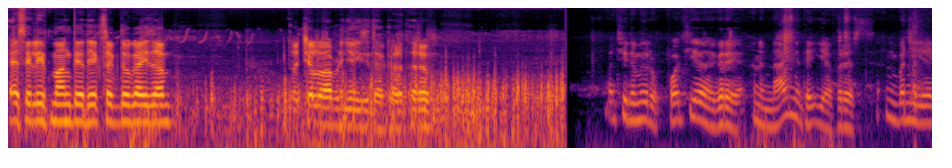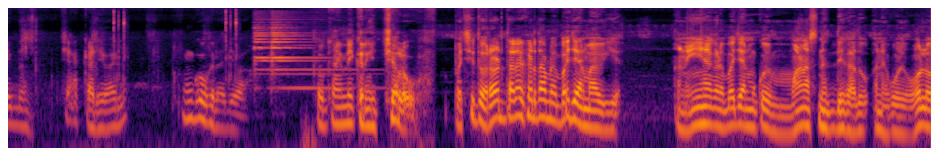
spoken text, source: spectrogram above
ऐसे लिफ्ट मांगते हैं, देख सकते हो गाइस आप તો ચલો આપણે જઈએ સીધા ઘર તરફ. પછી તો મિત્રો પહોંચી આવ્યા ઘરે અને નાઈને થઈ ગયા ફ્રેશ અને બની ગયા એકદમ ચાકા જેવા એટલે ઘૂઘરા જેવા. તો ક્યાંક નીકળી ચલો. પછી તો રડતા રખડતા આપણે બજારમાં આવી ગયા અને અહીંયા આગળ બજારમાં કોઈ માણસ નથી દેખાતો અને કોઈ ઓલો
